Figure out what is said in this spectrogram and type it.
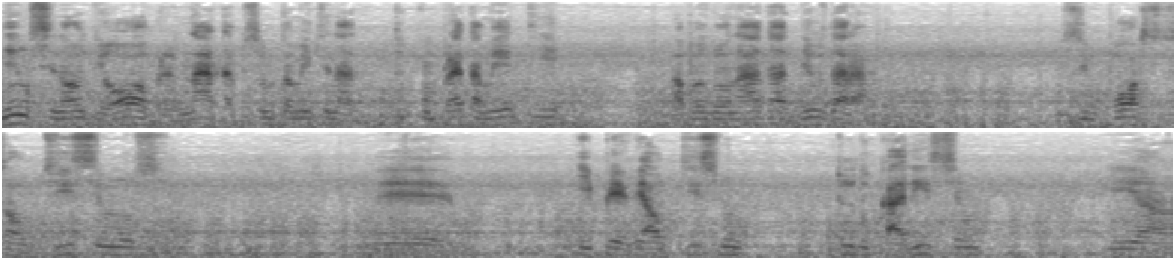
nenhum sinal de obra, nada, absolutamente nada, completamente abandonada a Deus dará. Os impostos altíssimos, é, IPV altíssimo, tudo caríssimo. E a,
